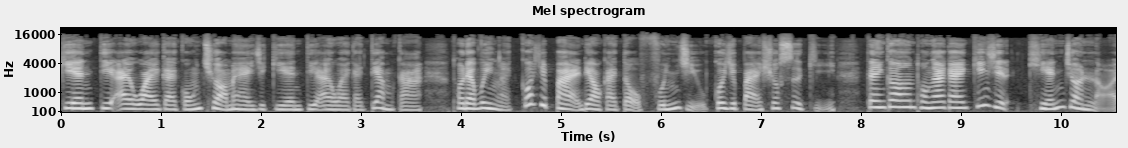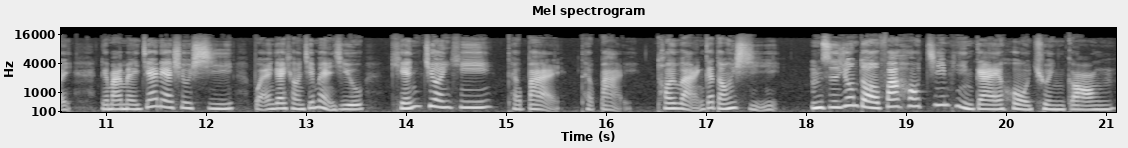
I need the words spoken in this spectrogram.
间 DIY 嘅工厂，咪系一间 DIY 嘅店家。他们问我，过一摆了解到汾酒，过一摆样烧瓷等但讲同阿个几日，钱转来，你慢慢加点休息，不应该香精朋友，钱转去，头白头白，台湾嘅东西，唔是用到化学制片嘅好春光。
